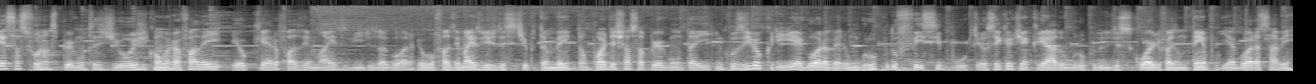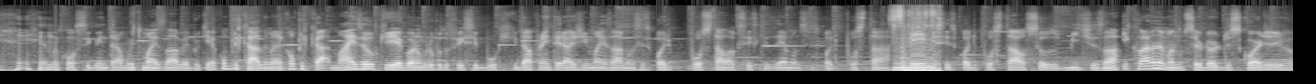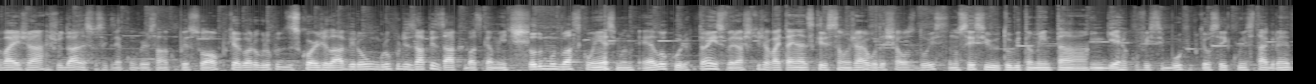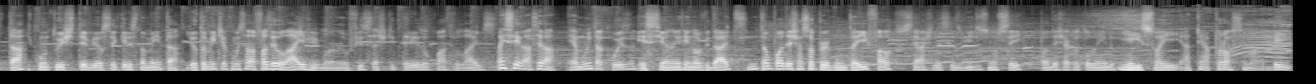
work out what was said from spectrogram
Essas foram as perguntas de hoje. Como eu já falei, eu quero fazer mais vídeos agora. Eu vou fazer mais vídeos desse tipo também. Então pode deixar sua pergunta aí. Inclusive eu criei agora, velho, um grupo do Facebook. Eu sei que eu tinha criado um grupo do Discord faz um tempo. E agora, sabe, eu não consigo entrar muito mais lá, velho. Porque é complicado, mano. É complicado. Mas eu criei agora um grupo do Facebook que dá pra interagir mais lá, mano. Vocês podem postar lá o que vocês quiserem, mano. Vocês podem postar memes, vocês podem postar os seus beats lá. E claro, né, mano, o servidor do Discord ele vai já ajudar, né? Se você quiser conversar lá com o pessoal. Porque agora o grupo do Discord lá virou um grupo de zap zap, basicamente. Todo mundo lá se conhece, mano. É loucura. Então é isso, velho. Acho que já vai estar tá aí na descrição já. Eu vou deixar os dois. Eu não sei se o YouTube também tá em guerra com o Facebook, porque eu sei que o Instagram tá. E com o Twitch TV eu sei que eles também tá. E eu também tinha começado a fazer live, mano. Eu fiz acho que três ou quatro lives. Mas sei lá, sei lá. É muita coisa. Esse ano aí tem novidades. Então pode deixar sua pergunta aí. Fala o que você acha desses vídeos. Não sei. Pode deixar que eu tô lendo. E é isso aí. Até a próxima. Beijo.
